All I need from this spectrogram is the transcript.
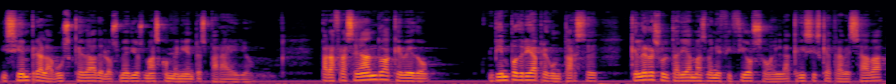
y siempre a la búsqueda de los medios más convenientes para ello. Parafraseando a Quevedo, bien podría preguntarse qué le resultaría más beneficioso en la crisis que atravesaba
